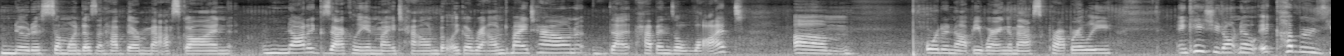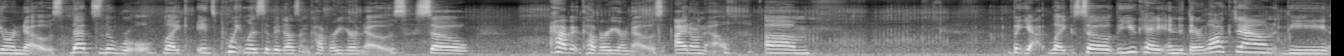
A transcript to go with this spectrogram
notice someone doesn't have their mask on not exactly in my town, but like around my town, that happens a lot. Um, or to not be wearing a mask properly. In case you don't know, it covers your nose. That's the rule. Like, it's pointless if it doesn't cover your nose. So, have it cover your nose. I don't know. Um, but yeah, like, so the UK ended their lockdown, the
